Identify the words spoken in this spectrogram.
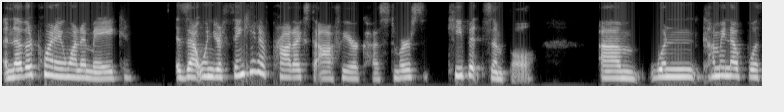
Another point I want to make is that when you're thinking of products to offer your customers, keep it simple. Um, when coming up with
